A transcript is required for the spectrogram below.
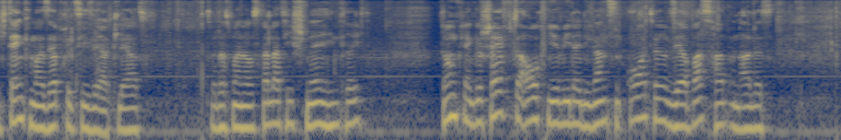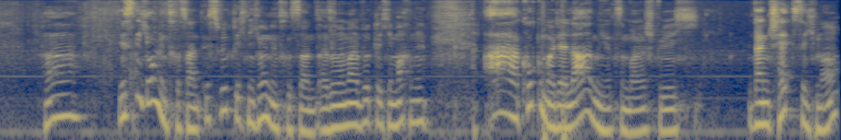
ich denke mal sehr präzise erklärt, sodass man das relativ schnell hinkriegt. Dunkle Geschäfte, auch hier wieder die ganzen Orte, wer was hat und alles. Ha, ist nicht uninteressant, ist wirklich nicht uninteressant. Also wenn man wirklich hier machen will. Ah, guck mal, der Laden hier zum Beispiel. Ich dann schätze ich mal.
